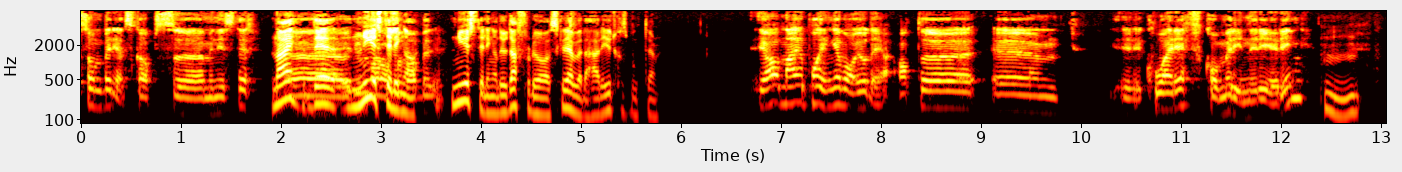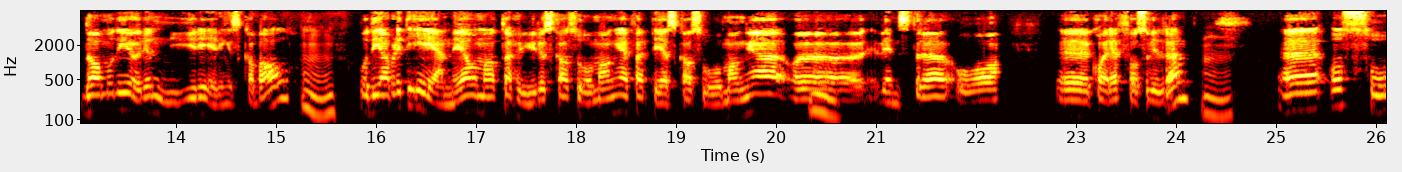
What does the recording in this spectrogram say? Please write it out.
Som beredskapsminister. Nei, det er nye stillinger. Nye stillinger. Det er jo derfor du har skrevet det her i utgangspunktet. Ja, nei, Poenget var jo det at eh, KrF kommer inn i regjering. Da må de gjøre en ny regjeringskabal. Og de har blitt enige om at Høyre skal ha så mange, Frp skal ha så mange, øh, Venstre og øh, KrF osv. Mm. Uh, og så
